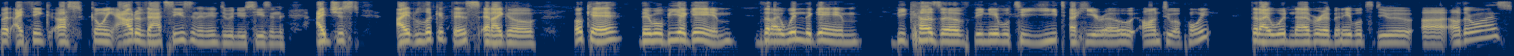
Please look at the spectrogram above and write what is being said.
but I think us going out of that season and into a new season, I just I look at this and I go, okay, there will be a game that I win the game because of being able to yeet a hero onto a point. That I would never have been able to do uh, otherwise.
